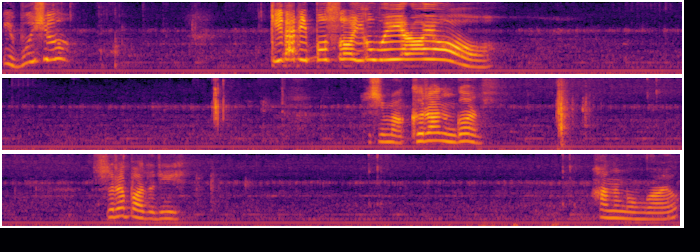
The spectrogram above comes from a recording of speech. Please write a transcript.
이게 무엇이야? 기다리 버섯 이거 왜 이러요? 하지마 그라는 건 쓰레빠들이 하는 건가요?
